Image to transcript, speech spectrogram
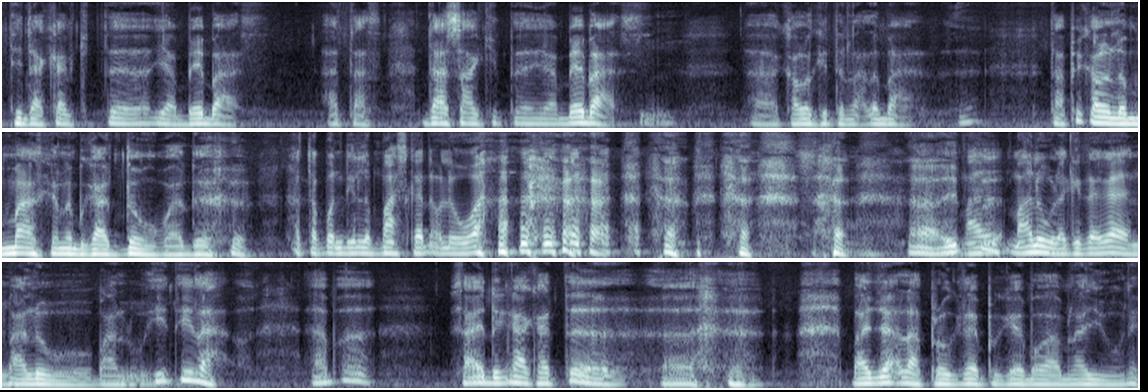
tindakan kita yang bebas. Atas dasar kita yang bebas. Hmm. Uh, kalau kita nak lemas. Tapi kalau lemas kena bergantung pada ataupun dilemaskan oleh orang. ha, Mal, malu lah kita kan. Malu, malu. Inilah apa saya dengar kata uh, banyaklah program-program orang Melayu ni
